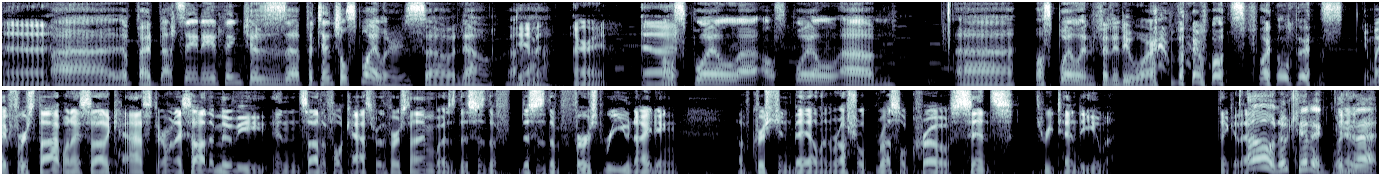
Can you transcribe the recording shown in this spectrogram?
Uh, Uh, I'm not saying anything because uh, potential spoilers. So no. damn it! Uh, All right. Uh, I'll spoil. Uh, I'll spoil. Um, uh, I'll spoil Infinity War, but I won't spoil this. my first thought when I saw the cast or when I saw the movie and saw the full cast for the first time was this is the this is the first reuniting of Christian Bale and Russell Russell Crowe since 310 to Yuma. Think of that. Oh, no kidding! Look Yeah. at that.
